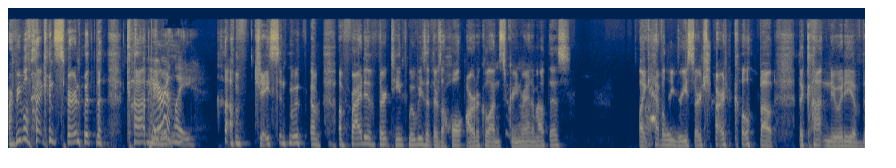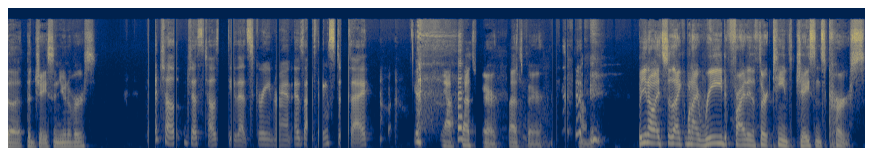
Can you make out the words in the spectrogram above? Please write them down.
are people that concerned with the continuity Apparently. of Jason move of, of Friday the Thirteenth movies that there's a whole article on Screen Rant about this, like heavily researched article about the continuity of the the Jason universe. It just tells you that Screen Rant is up things to say. Yeah, that's fair. That's fair. Um, but you know, it's like when I read Friday the Thirteenth, Jason's curse.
